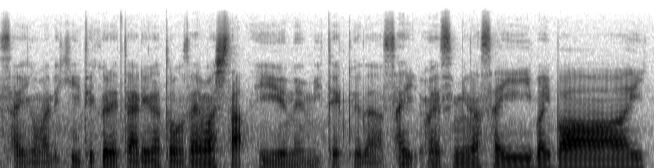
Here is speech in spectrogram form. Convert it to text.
最後まで聞いてくれてありがとうございました。いい夢見てください。おやすみなさい。バイバーイ。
